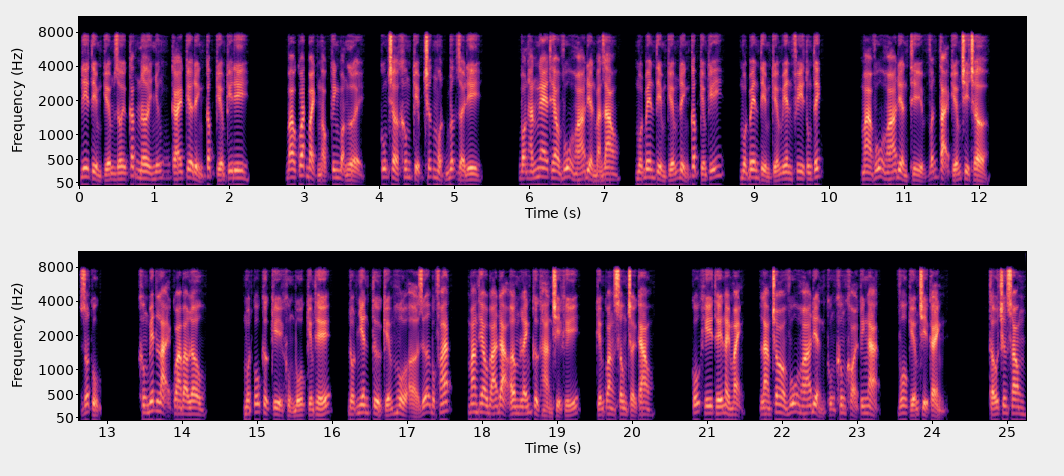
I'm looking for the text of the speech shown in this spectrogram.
đi tìm kiếm giới các nơi những cái kia đỉnh cấp kiếm kỹ đi bao quát bạch ngọc kinh bọn người, cũng chờ không kịp trước một bước rời đi. Bọn hắn nghe theo vũ hóa điền bàn giao, một bên tìm kiếm đỉnh cấp kiếm kỹ, một bên tìm kiếm yên phi tung tích. Mà vũ hóa điền thì vẫn tại kiếm chỉ chờ. Rốt cục, không biết lại qua bao lâu, một cỗ cực kỳ khủng bố kiếm thế đột nhiên từ kiếm hồ ở giữa bộc phát, mang theo bá đạo âm lãnh cực hàn chỉ khí, kiếm quang sông trời cao. Cỗ khí thế này mạnh, làm cho vũ hóa điển cũng không khỏi kinh ngạc, vô kiếm chỉ cảnh. Thấu chương xong.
